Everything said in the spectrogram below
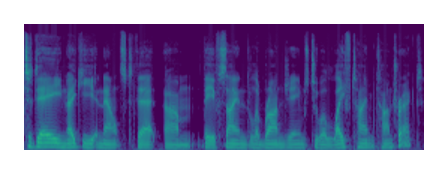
today, Nike announced that um, they've signed LeBron James to a lifetime contract.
